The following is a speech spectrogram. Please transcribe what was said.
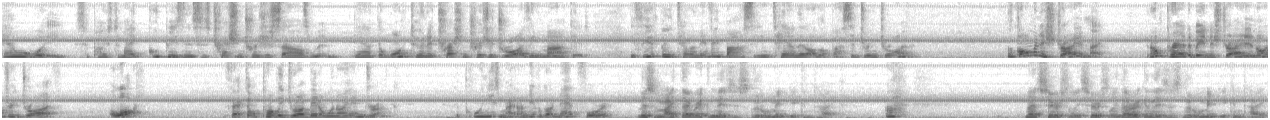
How are we supposed to make good business as trash and treasure salesmen down at the Wantirna Trash and Treasure Drive-In Market if you've been telling every bastard in town that I got busted drink driving? Look, I'm an Australian, mate, and I'm proud to be an Australian, and I drink drive. A lot. In fact, I'll probably drive better when I am drunk. The point is, mate, I never got nabbed for it. Listen, mate, they reckon there's this little mint you can take. Ah. No, seriously, seriously, they reckon there's this little mint you can take,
